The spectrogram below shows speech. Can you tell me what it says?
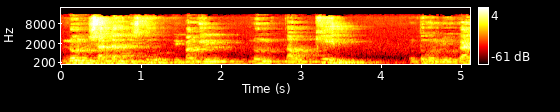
nun syaddah itu dipanggil nun taukid untuk menunjukkan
